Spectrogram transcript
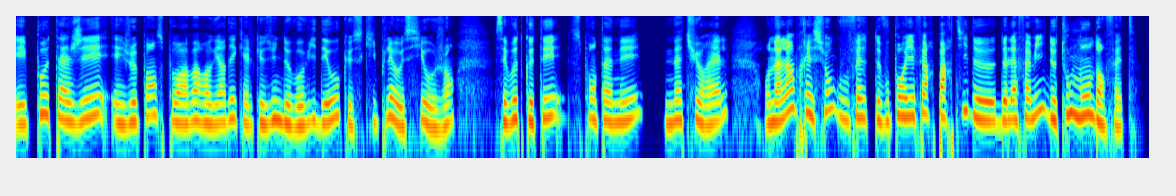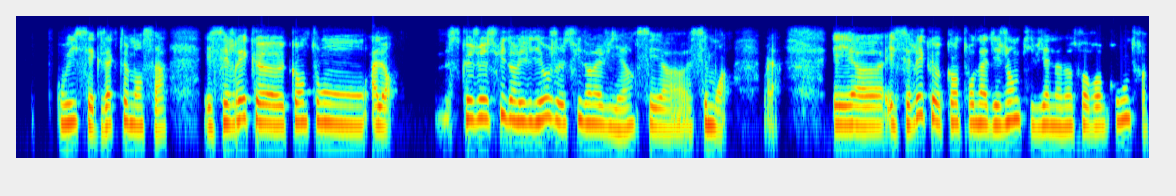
et Potager et je pense pour avoir regardé quelques-unes de vos vidéos que ce qui plaît aussi aux gens, c'est votre côté spontané, naturel. On a l'impression que vous, faites, vous pourriez faire partie de, la famille de tout le monde en fait. Oui, c'est exactement ça. Et c'est vrai que quand on... Alors, ce que je suis dans les vidéos, je le suis dans la vie. Hein. C'est euh, moi. Voilà. Et, euh, et c'est vrai que quand on a des gens qui viennent à notre rencontre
